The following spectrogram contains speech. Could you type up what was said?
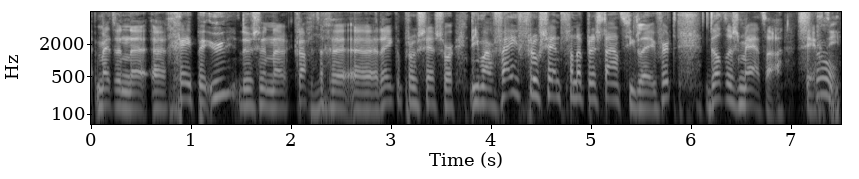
met een GPU, dus een krachtige rekenprocessor, die maar 5% van de prestatie levert. Dat is Meta, zegt hij.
